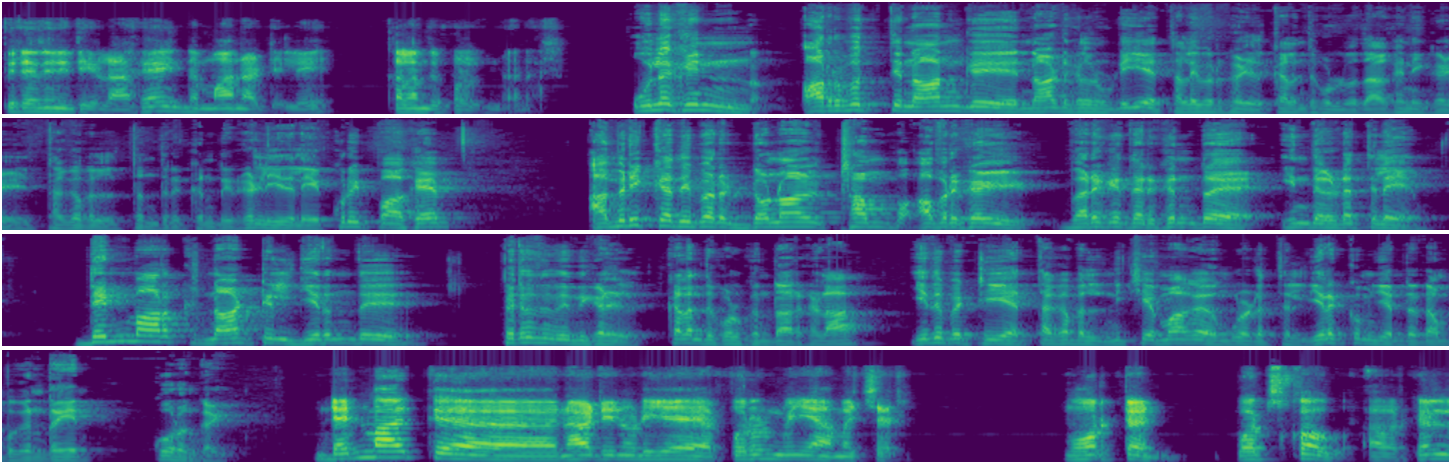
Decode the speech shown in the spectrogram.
பிரதிநிதிகளாக இந்த மாநாட்டிலே கலந்து கொள்கின்றனர். உலகின் அறுபத்தி நான்கு நாடுகளுடைய தலைவர்கள் கலந்து கொள்வதாக நீங்கள் தகவல் தந்திருக்கின்றீர்கள். இதிலே குறிப்பாக அமெரிக்க அதிபர் டொனால்ட் ட்ரம்ப் அவர்கள் வருகை தருகின்ற இந்த இடத்திலே டென்மார்க் நாட்டில் இருந்து பிரதிநிதிகள் கலந்து கொள்கின்றார்களா? இது பற்றிய தகவல் நிச்சயமாக உங்களிடத்தில் இருக்கும் என்று நம்புகின்றேன். கூறுங்கள். டென்மார்க் நாட்டினுடைய பொருண்மைய அமைச்சர் மோர்டன் பொட்ஸ்கோவ் அவர்கள்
